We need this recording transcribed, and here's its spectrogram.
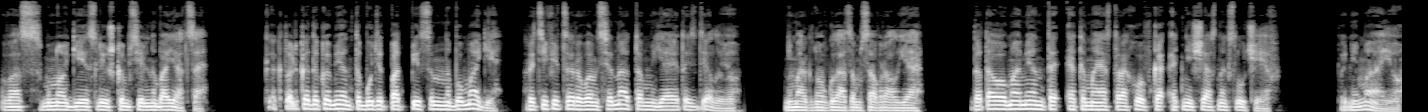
Вас многие слишком сильно боятся. Как только документ будет подписан на бумаге, ратифицирован Сенатом, я это сделаю. Не моргнув глазом, соврал я. До того момента это моя страховка от несчастных случаев. Понимаю.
